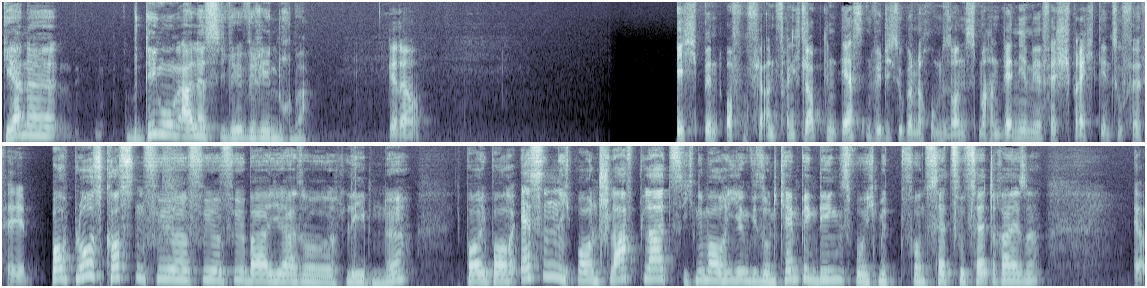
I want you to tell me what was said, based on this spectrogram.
Gerne Bedingungen, alles, wir, wir reden drüber. Genau. Ich bin offen für Anfragen. Ich glaube, den ersten würde ich sogar noch umsonst machen, wenn ihr mir versprecht, den zu verfilmen. Ich brauche bloß Kosten für, für, für bei hier, also Leben, ne? Ich brauche ich brauch Essen, ich brauche einen Schlafplatz, ich nehme auch irgendwie so ein Camping-Dings, wo ich mit von Set zu Set reise. Ja,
